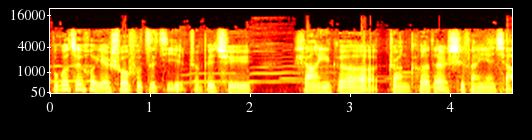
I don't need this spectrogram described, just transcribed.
不过最后也说服自己，准备去。上一个专科的师范院校，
